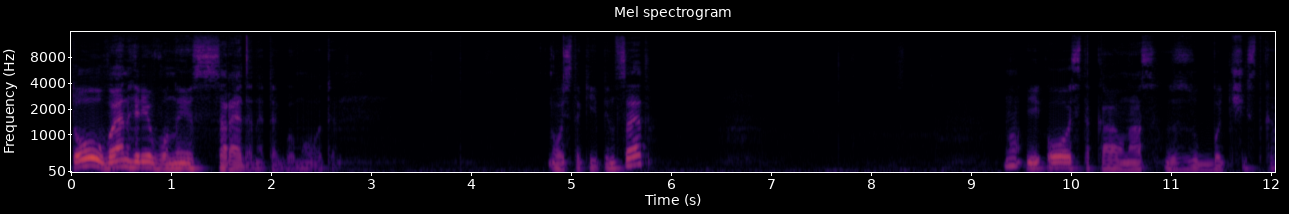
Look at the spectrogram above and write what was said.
то у венгерів вони зсередини, так би мовити. Ось такий пінцет. Ну і ось така у нас зубочистка.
